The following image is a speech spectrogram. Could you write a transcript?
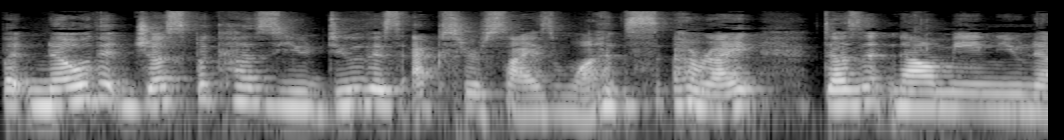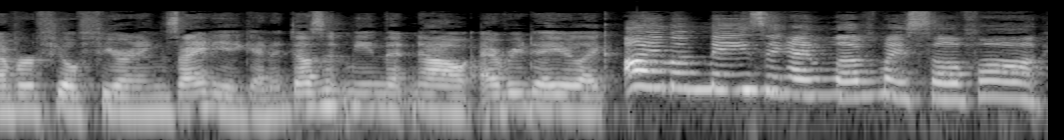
But know that just because you do this exercise once, right, doesn't now mean you never feel fear and anxiety again. It doesn't mean that now every day you're like, I'm amazing. I love myself. Ah,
